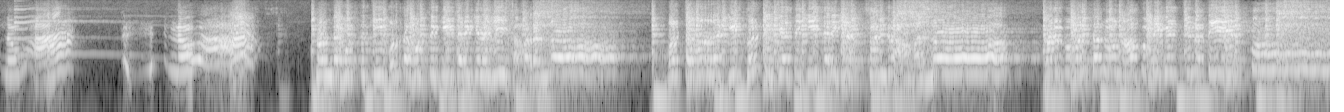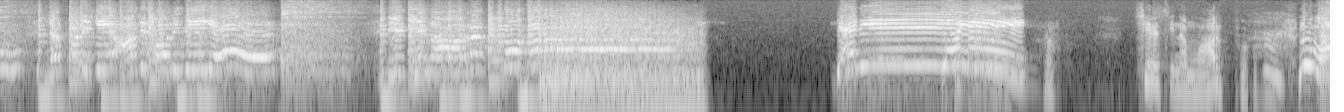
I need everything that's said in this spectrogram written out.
నువ్వా? నువ్వా? తొండ గుర్తుకి బురద గుర్తుకి జరిగిన ఈ సమరంలో బట్ట బుర్రకి తొట్టి చేతికి జరిగిన సంగ్రామంలో కడుపు మంటను నాకు మిగిల్చిన తీర్పు ఎప్పటికీ ఆగిపోనిది చేసిన మార్పు. నువ్వా?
